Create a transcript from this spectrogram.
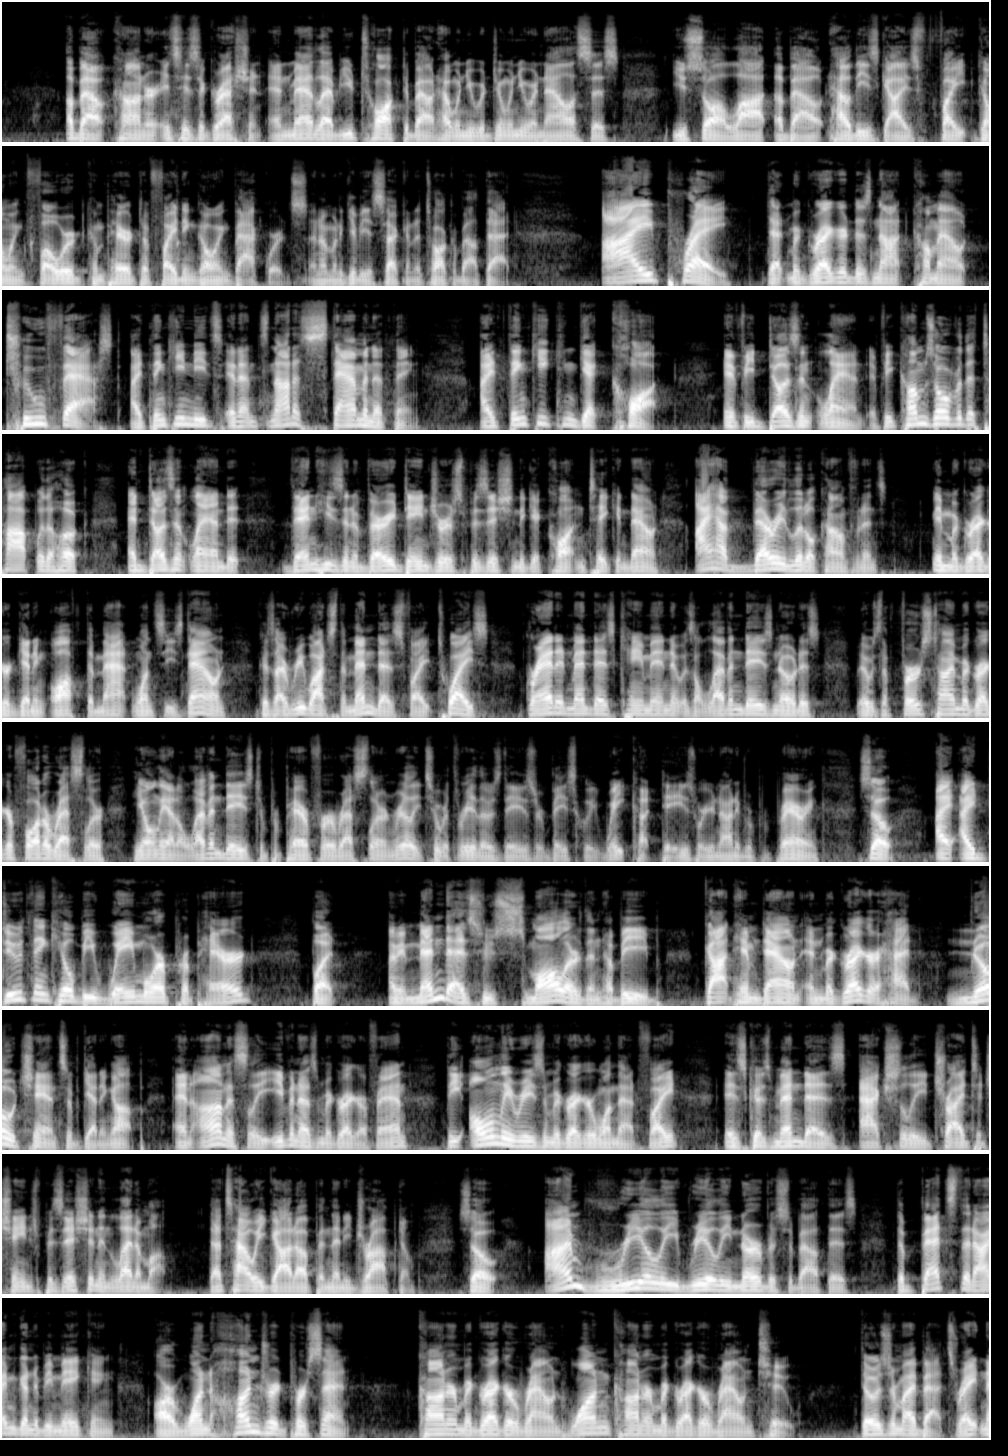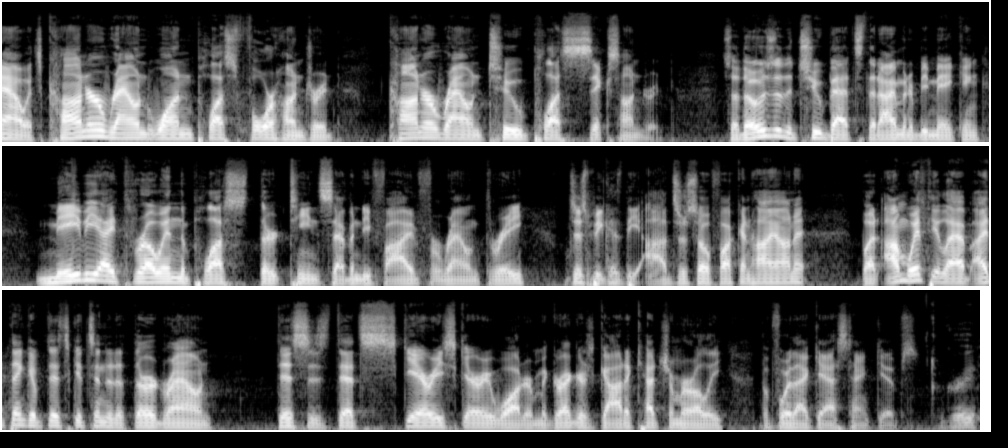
about Conor is his aggression. And Madlab, you talked about how when you were doing your analysis, you saw a lot about how these guys fight going forward compared to fighting going backwards. And I'm going to give you a second to talk about that. I pray that McGregor does not come out too fast. I think he needs, and it's not a stamina thing. I think he can get caught if he doesn't land. If he comes over the top with a hook and doesn't land it, then he's in a very dangerous position to get caught and taken down. I have very little confidence in McGregor getting off the mat once he's down because I rewatched the Mendes fight twice. Granted, Mendes came in, it was 11 days' notice. It was the first time McGregor fought a wrestler. He only had 11 days to prepare for a wrestler, and really two or three of those days are basically weight cut days where you're not even preparing. So I, I do think he'll be way more prepared, but I mean, Mendes, who's smaller than Habib, got him down, and McGregor had no chance of getting up. And honestly, even as a McGregor fan, the only reason McGregor won that fight is because Mendes actually tried to change position and let him up. That's how he got up, and then he dropped him. So I'm really, really nervous about this. The bets that I'm going to be making are 100% Conor McGregor round one, Conor McGregor round two. Those are my bets. Right now, it's Conor round one plus 400, Conor round two plus 600. So those are the two bets that I'm going to be making. Maybe I throw in the plus 1375 for round three just because the odds are so fucking high on it. But I'm with you, Lab. I think if this gets into the third round, this is that's scary, scary water. McGregor's got to catch him early before that gas tank gives. Agreed.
